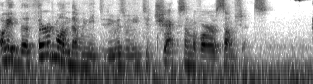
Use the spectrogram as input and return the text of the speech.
Okay, the third one that we need to do is we need to check some of our assumptions.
